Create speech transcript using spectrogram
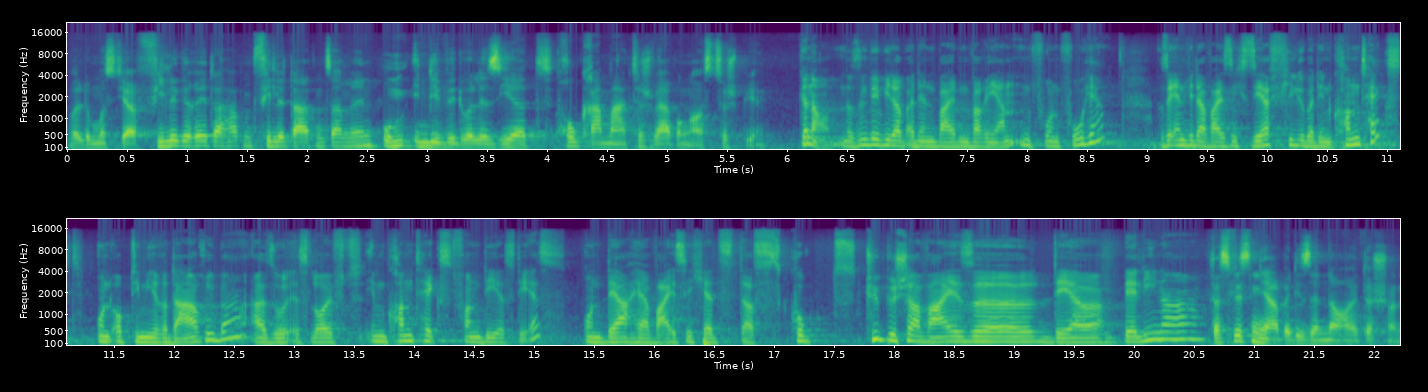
Weil du musst ja viele Geräte haben, viele Daten sammeln, um individualisiert programmatisch Werbung auszuspielen. Genau, da sind wir wieder bei den beiden Varianten von vorher. Also entweder weiß ich sehr viel über den Kontext und optimiere darüber, also es läuft im Kontext von DSDS Und daher weiß ich jetzt, das guckt typischerweise der Berliner. Das wissen ja aber die Sender heute schon,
